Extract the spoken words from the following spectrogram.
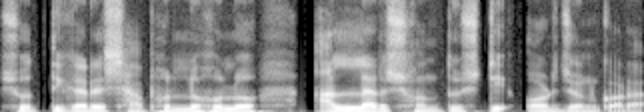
সত্যিকারের সাফল্য হল আল্লাহর সন্তুষ্টি অর্জন করা।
